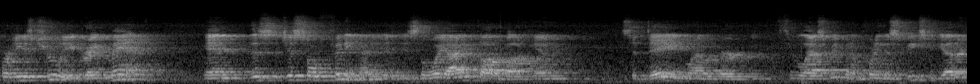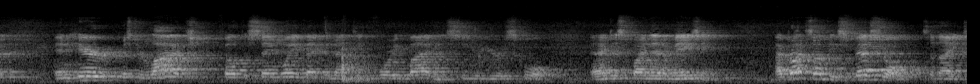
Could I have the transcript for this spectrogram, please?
for he is truly a great man. And this is just so fitting. It's the way I thought about him today when I or through last week when I'm putting the speech together. And here, Mr. Lodge felt the same way back in 1945 in his senior year of school. And I just find that amazing. I brought something special tonight.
